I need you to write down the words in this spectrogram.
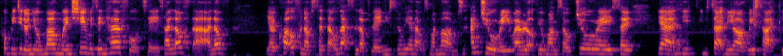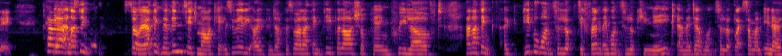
probably did on your mum when she was in her 40s. I love that. I love, you know, quite often I've said that, oh, that's lovely. And you said, oh, yeah, that was my mum's. And jewelry, you wear a lot of your mum's old jewelry. So, yeah, yeah. You, you certainly are recycling. Caroline, yeah, and I think Sorry, I think the vintage market has really opened up as well. I think people are shopping pre-loved, and I think uh, people want to look different. They want to look unique, and they don't want to look like someone. You know,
